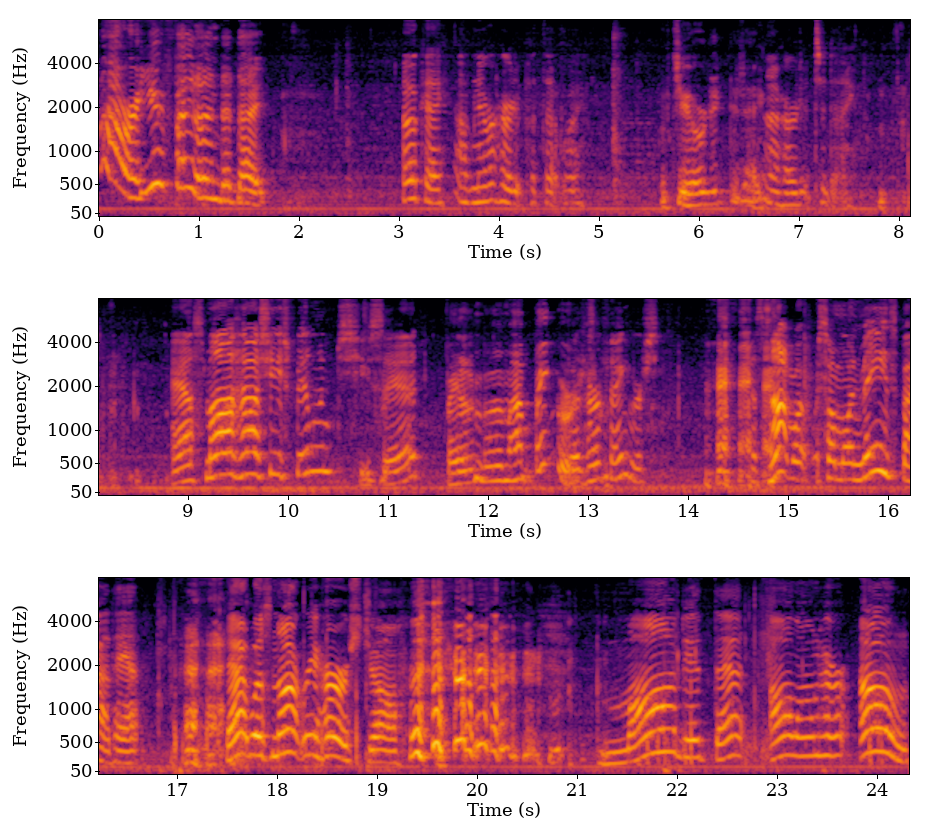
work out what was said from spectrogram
How are you feeling today? okay, I've never heard it put that way. But you heard it today. I heard it today. Ask Ma how she's feeling. She said, Feeling with my fingers. with her fingers. That's not what someone means by that. That was not rehearsed, y'all. Ma did that all on her own.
